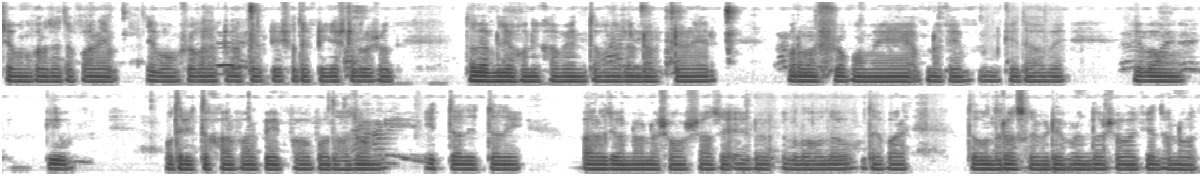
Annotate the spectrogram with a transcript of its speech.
সেবন করা যেতে পারে এবং সকালে একটি রাত্রে একটি, সাথে একটি গ্যাস্ট্রিক ওষুধ। তবে আপনি যখনই খাবেন তখন একজন ডাক্তারের পরামর্শ কমে আপনাকে খেতে হবে এবং কি অতিরিক্ত খাওয়ার পরে পেট পদ হজম ইত্যাদি ইত্যাদি আরও যে অন্যান্য সমস্যা আছে, এগুলো এগুলো হলেও হতে পারে। তো বন্ধুরা, আজকের ভিডিও পর্যন্ত। সবাইকে ধন্যবাদ।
